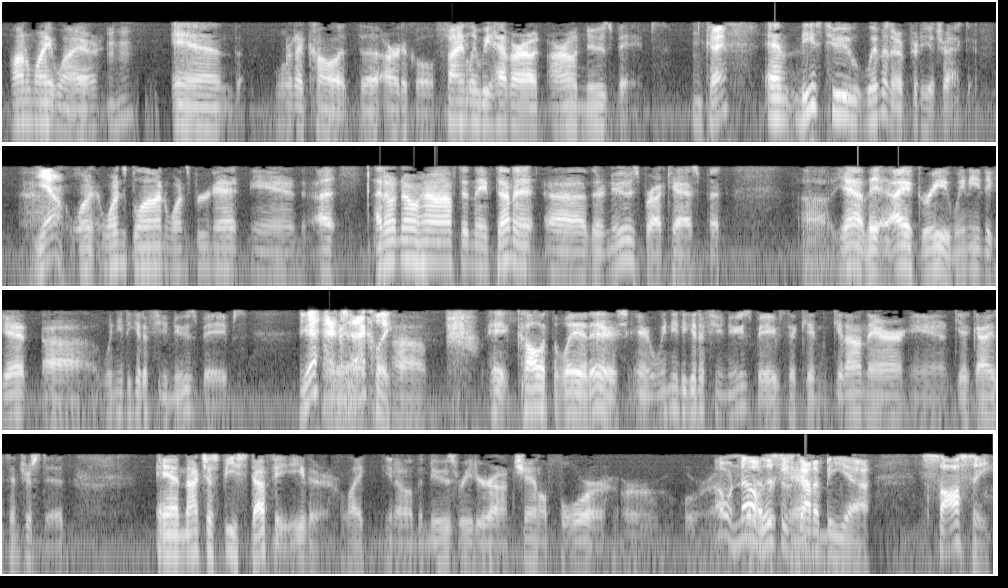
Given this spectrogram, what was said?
on Whitewire. Mhm and what did I call it? The article. Finally we have our own, our own news babes. okay And these two women are pretty attractive. Uh, Yeah. One, one's blonde, one's brunette, and uh, I don't know how often they've done it, uh, their news broadcast, but uh, yeah, they, I agree. We need to get uh, we need to get a few news babes. yeah And, exactly Um, hey, call it the way it is. And we need to get a few news babes that can get on there and get guys interested, and not just be stuffy either. Like you know, the news reader on Channel Four or or. Uh, oh no this has got to be uh saucy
